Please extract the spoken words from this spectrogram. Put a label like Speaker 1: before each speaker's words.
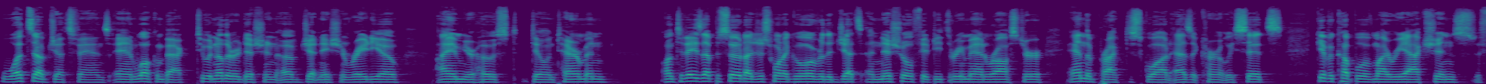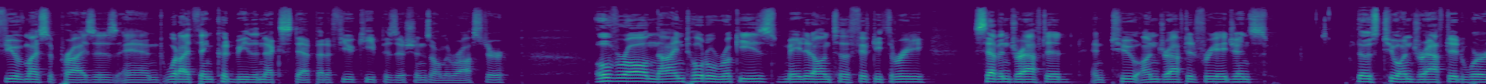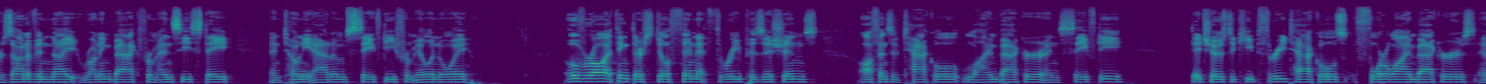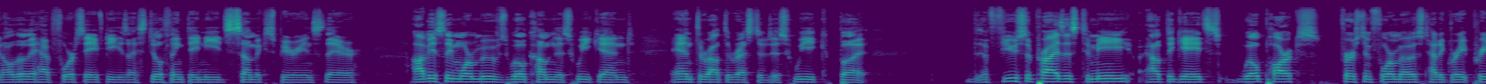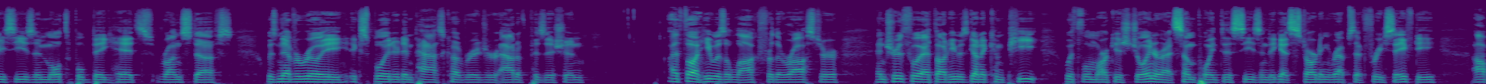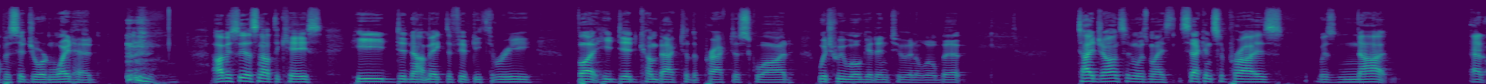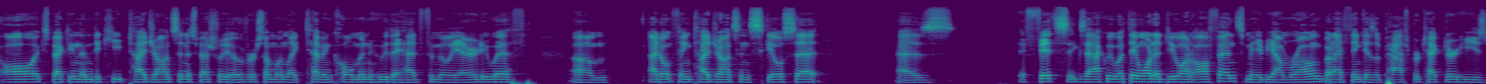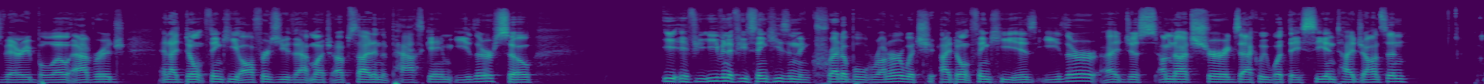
Speaker 1: What's up, Jets fans, and welcome back to another edition of Jet Nation Radio. I am your host, Dylan Tereman. On today's episode, I just want to go over the Jets' initial 53 man roster and the practice squad as it currently sits, give a couple of my reactions, a few of my surprises, and what I think could be the next step at a few key positions on the roster. Overall, nine total rookies made it onto the 53, seven drafted, and two undrafted free agents. Those two undrafted were Zonovan Knight, running back from NC State, and Tony Adams, safety from Illinois. Overall, I think they're still thin at three positions offensive tackle, linebacker, and safety. They chose to keep three tackles, four linebackers, and although they have four safeties, I still think they need some experience there. Obviously, more moves will come this weekend and throughout the rest of this week, but a few surprises to me out the gates. Will Parks, first and foremost, had a great preseason, multiple big hits, run stuffs, was never really exploited in pass coverage or out of position. I thought he was a lock for the roster, and truthfully, I thought he was going to compete with Lamarcus Joyner at some point this season to get starting reps at free safety opposite Jordan Whitehead. Obviously, that's not the case. He did not make the 53, but he did come back to the practice squad, which we will get into in a little bit. Ty Johnson was my second surprise. Was not at all expecting them to keep Ty Johnson, especially over someone like Tevin Coleman, who they had familiarity with. Um, I don't think Ty Johnson's skill set as it fits exactly what they want to do on offense. Maybe I'm wrong, but I think as a pass protector, he's very below average, and I don't think he offers you that much upside in the pass game either. So if you even if you think he's an incredible runner, which I don't think he is either, I just I'm not sure exactly what they see in Ty Johnson.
